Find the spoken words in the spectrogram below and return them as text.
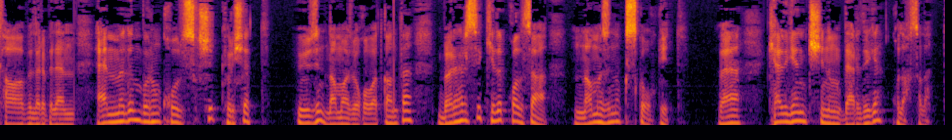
Sahobalar bilan hammadan burun qo'l siqishib ko'rishadi. O'zi namoz o'qiyotganda birarsi kelib qolsa namozini qisqa o'qiydi va kelgan kishining dardiga quloq soladi.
